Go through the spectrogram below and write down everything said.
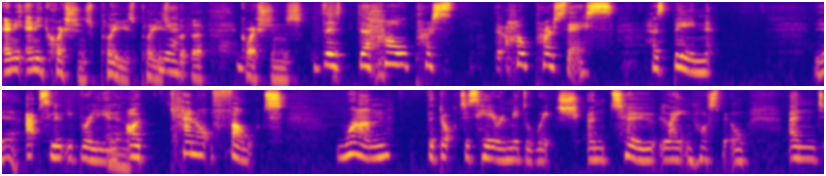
any any questions, please, please Yeah. put the questions. the the whole the whole process has been Yeah, absolutely brilliant. Yeah. I cannot fault one the doctors here in Middlewich and two Leighton Hospital and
